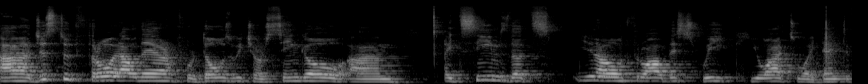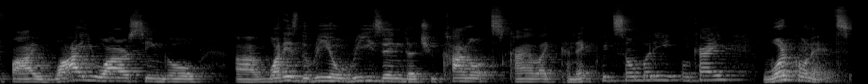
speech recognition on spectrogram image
Uh, just to throw it out there for those which are single, um, it seems that you know throughout this week you are to identify why you are single uh, what is the real reason that you cannot kind of like connect with somebody okay? Work on it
